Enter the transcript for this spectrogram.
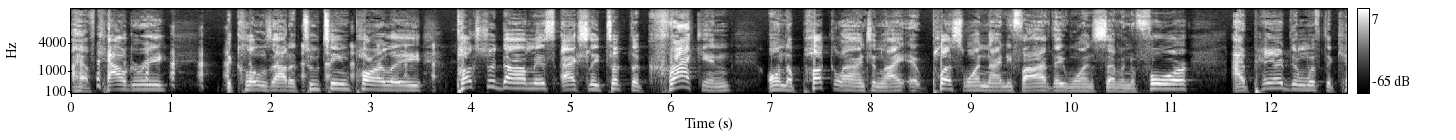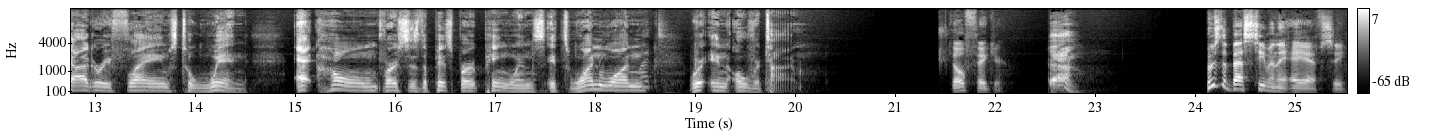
I have Calgary to close out a two-team parlay. Puckstradamus actually took the Kraken on the puck line tonight at plus 195. They won 7 to 4. I paired them with the Calgary Flames to win at home versus the Pittsburgh Penguins. It's 1 1. We're in overtime. Go figure. Yeah. Who's the best team in the AFC?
